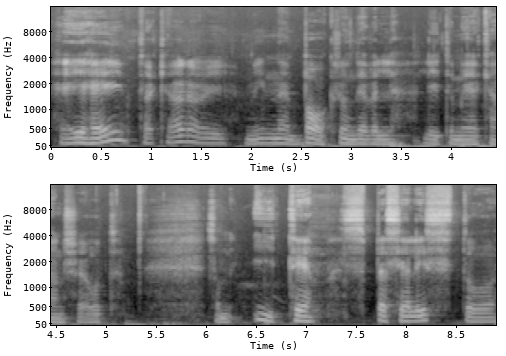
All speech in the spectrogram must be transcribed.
Hej hej, tackar. Min bakgrund är väl lite mer kanske åt som IT-specialist och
